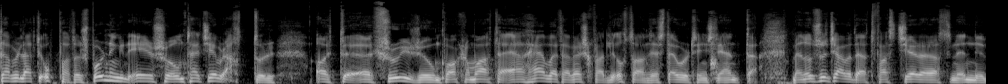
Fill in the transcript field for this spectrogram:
da vi lagt opp at spurningen er så om det gjør atter at uh, frurum på akkurat måte er her hevet av verskvallig utan det større ting tingene henta. Men også gjør vi det at fast gjør det at den inne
